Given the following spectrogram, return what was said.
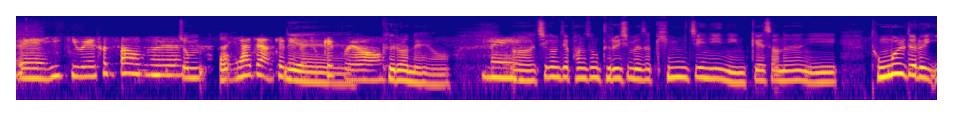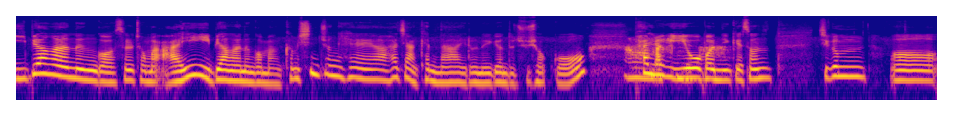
네, 이 기회에 소싸움을 좀, 어, 많이 하지 않게 되면 좋겠고요. 그러네요. 네. 어, 지금 이제 방송 들으시면서 김진희 님께서는 이 동물들을 입양하는 것을 정말 아이 입양하는 것만큼 신중해야 하지 않겠나 이런 의견도 주셨고 아, 8625번 님께서는 지금 어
